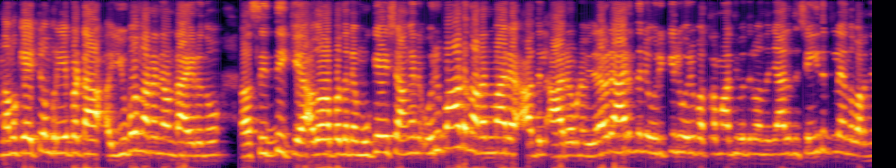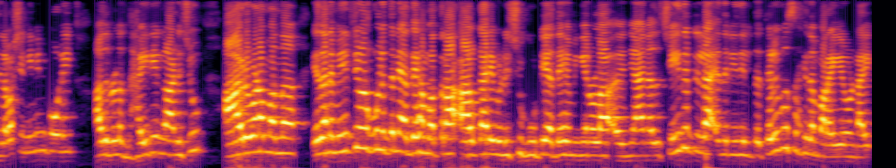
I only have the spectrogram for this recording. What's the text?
നമുക്ക് ഏറ്റവും പ്രിയപ്പെട്ട യുവ ആ, സിദ്ദിഖ്. അതോടൊപ്പം തന്നെ മുകേഷ്. അങ്ങനെ ഒരുപാട് നടന്മാർ അതിൽ ആരോപണം ചെയ്തു. അവരാരും തന്നെ ഒരിക്കലും ഒരു പത്രമാധ്യമത്തിൽ വന്ന് ഞാനിത് ചെയ്തിട്ടില്ല എന്ന് പറഞ്ഞില്ല. പക്ഷെ നിവിൻ പോളി അതിനുള്ള ധൈര്യം കാണിച്ചു. ആരോപണം വന്ന് ഏതാനും മിനിറ്റുകൾക്കുള്ളിൽ തന്നെ അദ്ദേഹം അത്ര ആൾക്കാരെ വിളിച്ചു കൂട്ടി അദ്ദേഹം ഇങ്ങനെയുള്ള ഞാൻ അത് ചെയ്തിട്ടില്ല എന്ന രീതിയിൽ തെളിവ് സഹിതം പറയുകയുണ്ടായി.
